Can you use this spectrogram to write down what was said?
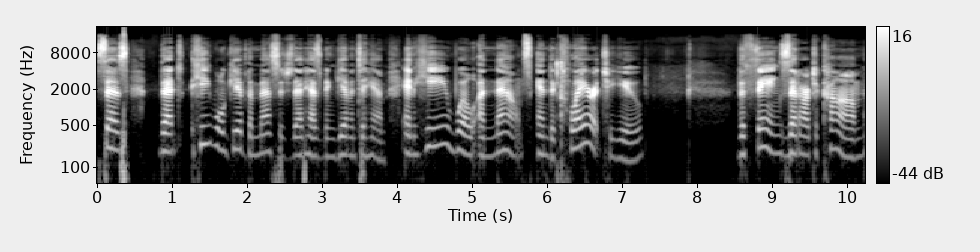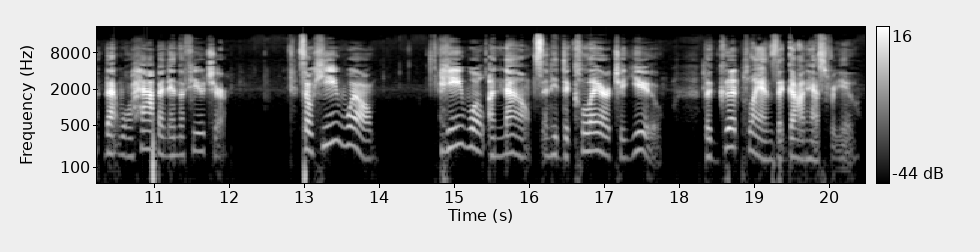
Says that he will give the message that has been given to him, and he will announce and declare it to you the things that are to come that will happen in the future. So he will he will announce and he declare to you the good plans that God has for you.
